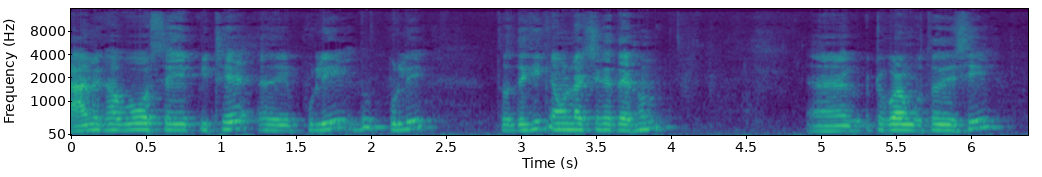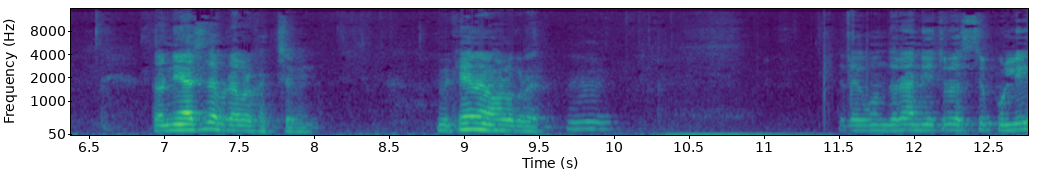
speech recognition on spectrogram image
আর আমি খাব সেই পিঠে এই পুলি দুধ পুলি। তো দেখি কেমন লাগছে খেতে এখন। একটু গরম করতে দিয়েছি। তো নিয়ে আসি তারপরে আবার খাচ্ছি আমি। তুমি খেয়ে নাও ভালো করে। দেখো বন্ধুরা নিয়ে চলে এসছে পুলি।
